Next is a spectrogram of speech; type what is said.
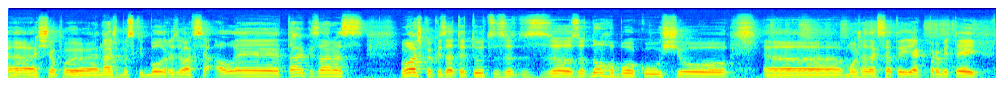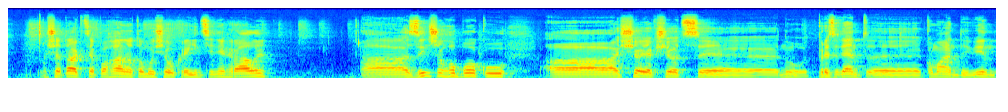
е, щоб е, наш баскетбол розвивався. Але так зараз. Важко казати. Тут з, з, з одного боку, що е, можна так сказати, як Прометей, що так, це погано, тому що українці не грали. А з іншого боку, а що якщо це ну, президент е, команди він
